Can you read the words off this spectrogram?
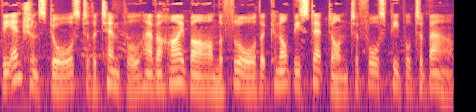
The entrance doors to the temple have a high bar on the floor that cannot be stepped on to force people to bow.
